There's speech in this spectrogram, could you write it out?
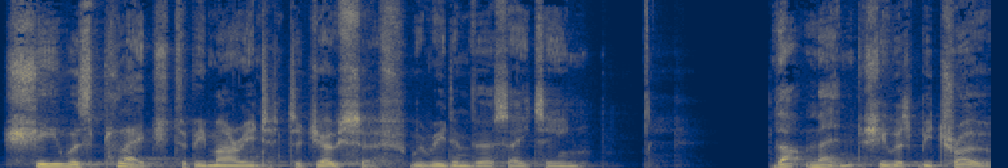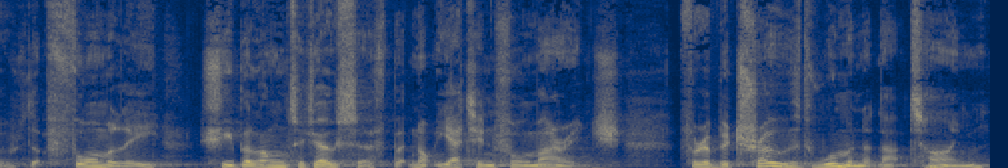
She was pledged to be married to Joseph, we read in verse 18. That meant she was betrothed, that formally she belonged to Joseph, but not yet in full marriage. For a betrothed woman at that time,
